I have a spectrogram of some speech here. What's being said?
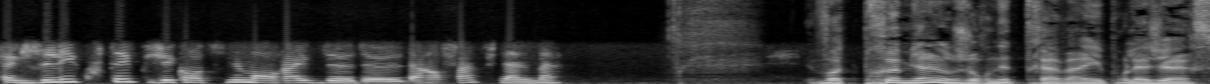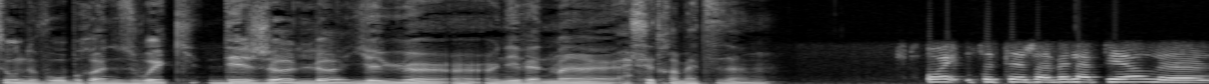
Fait que je l'ai écouté, puis j'ai continué mon rêve de d'enfant finalement. Votre première journée de travail pour la GRC au Nouveau-Brunswick, déjà là, il y a eu un, événement assez traumatisant. Oui, c'était, j'avais l'appel. Euh,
